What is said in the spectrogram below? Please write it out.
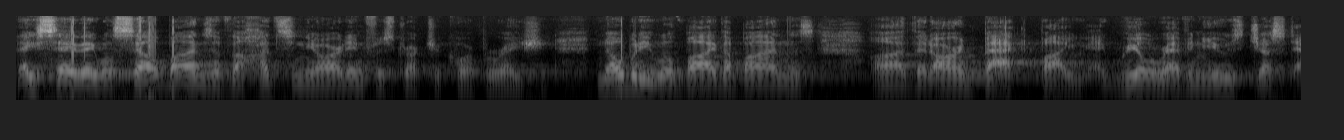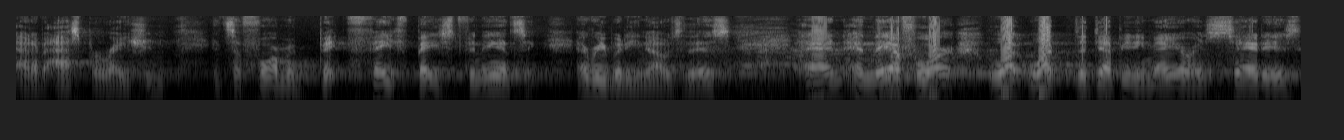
They say they will sell bonds of the Hudson Yard Infrastructure Corporation. Nobody will buy the bonds uh, that aren't backed by real revenues, just out of aspiration. It's a form of faith-based financing. Everybody knows this. And, and therefore, what, what the deputy mayor has said is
